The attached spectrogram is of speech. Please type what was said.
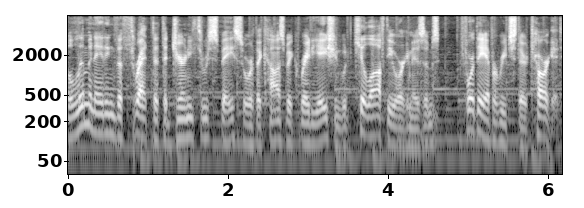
eliminating the threat that the journey through space or the cosmic radiation would kill off the organisms before they ever reached their target.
